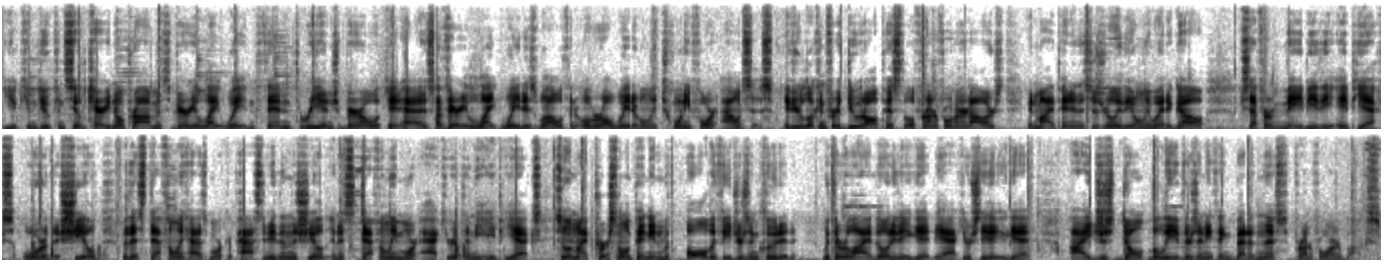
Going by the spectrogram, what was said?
You can do concealed carry, no problem. It's very lightweight and thin, three inch barrel. It has a very light weight as well with an overall weight of only 24 ounces. If you're looking for a do-it-all pistol for under $400, in my opinion, this is really the only way to go, except for maybe the APX or the Shield, but this definitely has more capacity than the Shield and it's definitely more accurate than the APX. So in my personal opinion, with all the features included, with the reliability that you get, the accuracy that you get, I just don't believe there's anything better than this for under 400 bucks.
